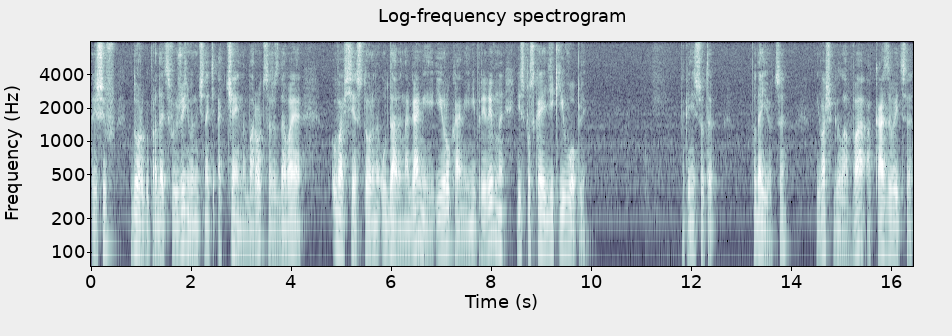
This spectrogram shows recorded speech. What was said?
Решив дорого продать свою жизнь, вы начинаете отчаянно бороться, раздавая во все стороны удары ногами и руками, и непрерывно испуская дикие вопли. Наконец что-то подается, и ваша голова оказывается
